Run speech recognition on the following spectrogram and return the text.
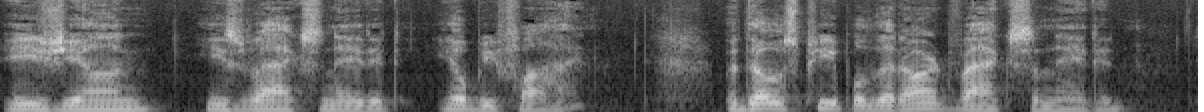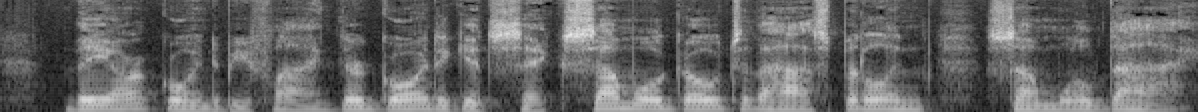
He's young. He's vaccinated. He'll be fine. But those people that aren't vaccinated, they aren't going to be fine. They're going to get sick. Some will go to the hospital and some will die.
